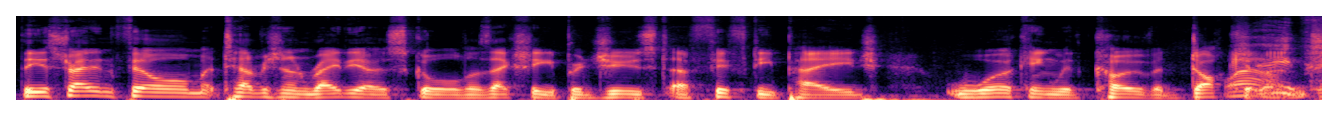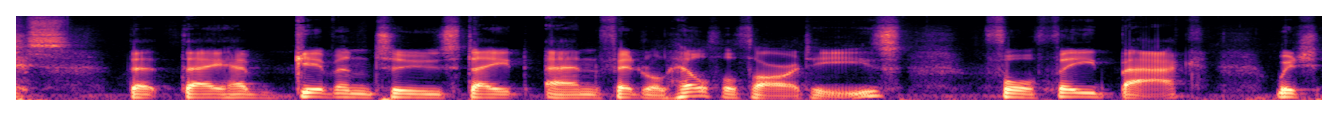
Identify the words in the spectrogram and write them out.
the Australian Film, Television and Radio School has actually produced a 50 page working with COVID document Jesus. that they have given to state and federal health authorities for feedback, which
